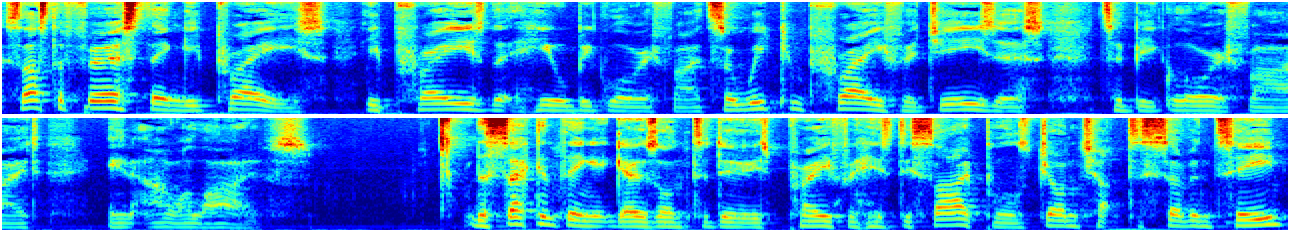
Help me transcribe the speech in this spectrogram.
So that's the first thing he prays. He prays that he will be glorified. So we can pray for Jesus to be glorified in our lives. The second thing it goes on to do is pray for his disciples. John chapter 17,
